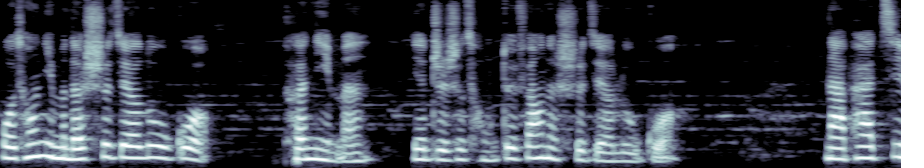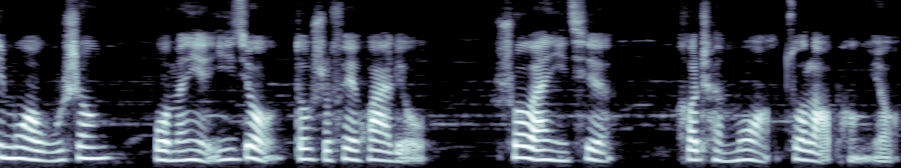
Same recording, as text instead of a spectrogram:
我从你们的世界路过，可你们也只是从对方的世界路过。哪怕寂寞无声，我们也依旧都是废话流，说完一切，和沉默做老朋友。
